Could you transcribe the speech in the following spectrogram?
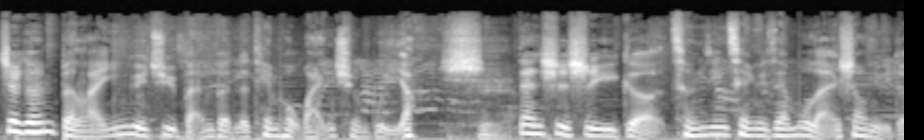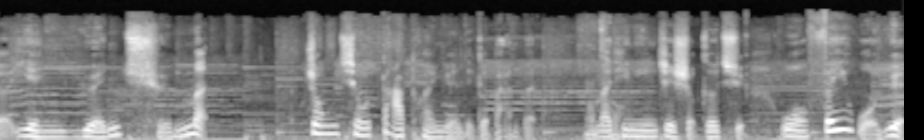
这跟本来音乐剧版本的 tempo 完全不一样，是但是是一个曾经参与在《木兰少女》的演员群们中秋大团圆的一个版本。我们来听听这首歌曲《我非我愿》。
